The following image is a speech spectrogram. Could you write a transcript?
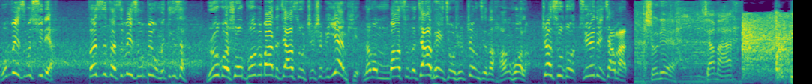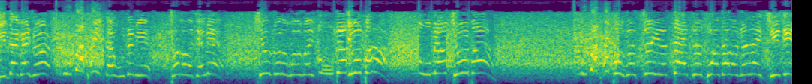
我为什么训练？粉丝粉丝为什么被我们盯上？如果说博格巴的加速只是个赝品，那么姆巴苏的加配就是正经的行货了。这速度绝对加满，兄弟，加满！比赛开始，姆巴佩在五十米超到了前面，轻松的获得冠军，五秒九八，五秒九八，姆巴佩不可思议的再次创造了人类奇迹，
